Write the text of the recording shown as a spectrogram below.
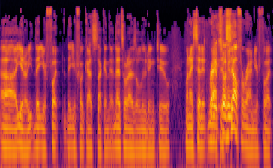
Uh, you know that your foot that your foot got stuck in there. That's what I was alluding to when I said it wrapped so his- itself around your foot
